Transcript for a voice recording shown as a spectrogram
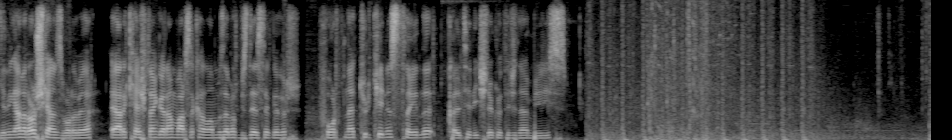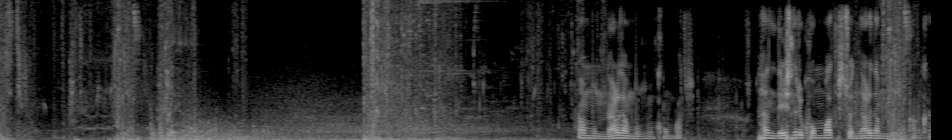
Yeni gelenler hoş geldiniz bu arada beyler. Eğer cash'ten gören varsa kanalımıza bak bizi desteklenir. Fortnite Türkiye'nin sayılı kaliteli içerik üreticilerinden biriyiz. Sen bunu nereden buldun combat? Sen Legendary Combat Pistol nereden buldun kanka?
